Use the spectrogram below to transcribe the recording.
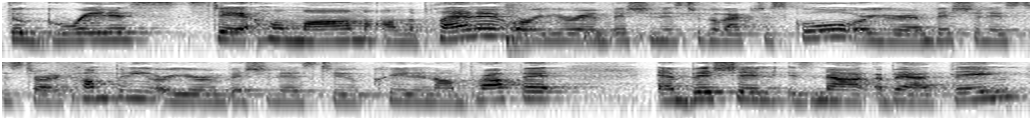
the greatest stay at home mom on the planet, or your ambition is to go back to school, or your ambition is to start a company, or your ambition is to create a nonprofit. Ambition is not a bad thing.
